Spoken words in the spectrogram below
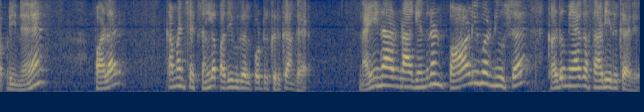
அப்படின்னு பலர் கமெண்ட் செக்ஷனில் பதிவுகள் போட்டுக்கிருக்காங்க. நயினார் நாகேந்திரன் பாலிமர் நியூஸை கடுமையாக சாடியிருக்காரு.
